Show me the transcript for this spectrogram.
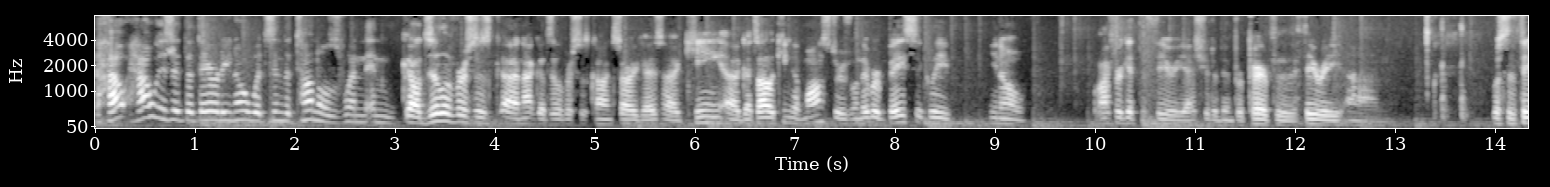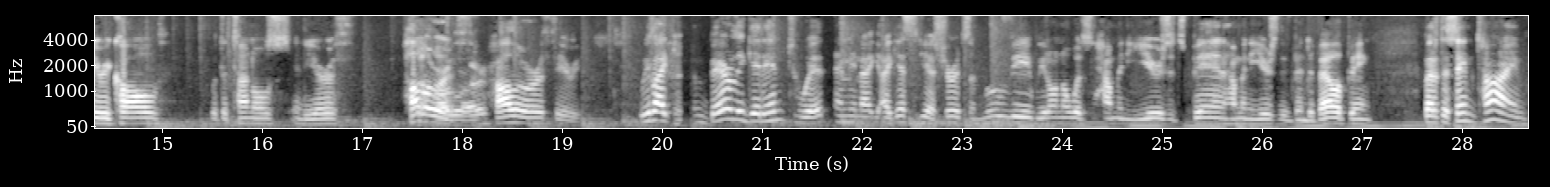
how how is it that they already know what's in the tunnels when in Godzilla versus uh, not Godzilla versus Kong? Sorry, guys. Uh, King uh, Godzilla King of Monsters when they were basically, you know, I forget the theory. I should have been prepared for the theory. Um, what's the theory called with the tunnels in the earth? Hollow Earth. Hollow Earth. Hollow Earth theory. We like barely get into it. I mean, I, I, guess yeah, sure, it's a movie. We don't know what's how many years it's been, how many years they've been developing, but at the same time,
